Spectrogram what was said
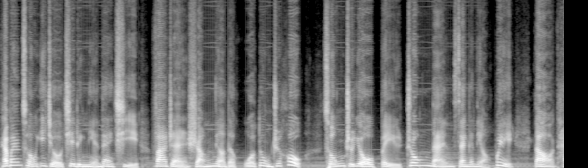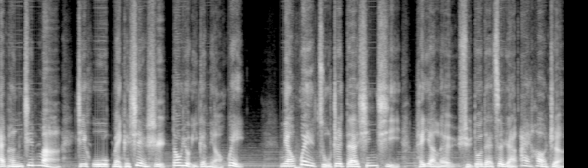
台湾从一九七零年代起发展赏鸟的活动之后，从只有北中南三个鸟会，到台澎金马，几乎每个县市都有一个鸟会。鸟会组织的兴起，培养了许多的自然爱好者，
